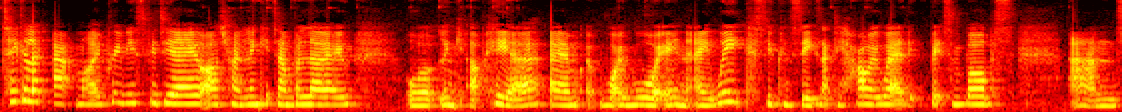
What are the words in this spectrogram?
take a look at my previous video, I'll try and link it down below or link it up here, um, what I wore in a week so you can see exactly how I wear the bits and bobs and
